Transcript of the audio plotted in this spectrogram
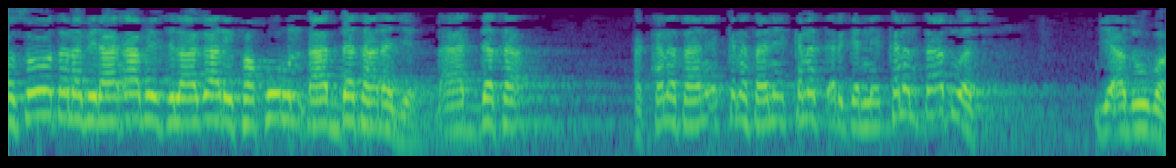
osoo tana biraa dhaabe silaa gaarii fakuurun dhaaddataadha jedhe dhaaddata akkana taane akkana taane akkanatti arganne akkanan taatu ati ji'a duuba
